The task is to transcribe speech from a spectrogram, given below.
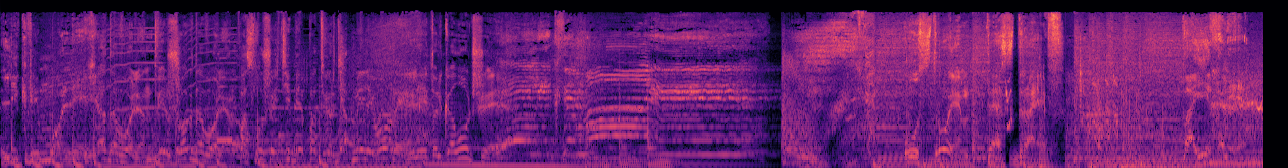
Ликвимолли. Я доволен, движок доволен. Послушай, тебе подтвердят миллионы. Лей только лучшие. Устроим тест-драйв. Поехали!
